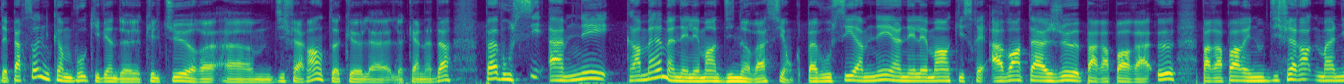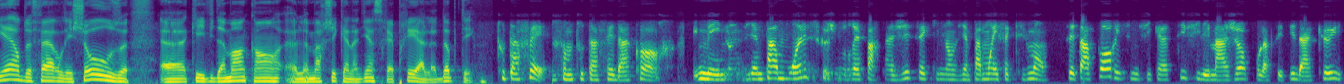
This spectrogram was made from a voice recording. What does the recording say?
Des personnes comme vous qui viennent de cultures euh, différentes que le Canada peuvent aussi amener quand même un élément d'innovation, peuvent aussi amener un élément qui serait avantageux par rapport à eux, par rapport à une différente manière de faire les choses, euh, qu'évidemment, quand euh, le marché canadien serait prêt à l'adopter. Tout à fait, nous sommes tout à fait d'accord. Mais il n'en vient pas moins, ce que je voudrais partager, c'est qu'il n'en vient pas moins, effectivement. Cet apport est significatif, il est majeur pour la société d'accueil.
